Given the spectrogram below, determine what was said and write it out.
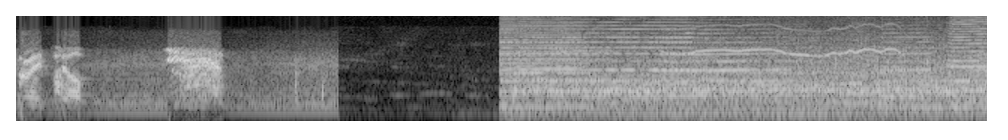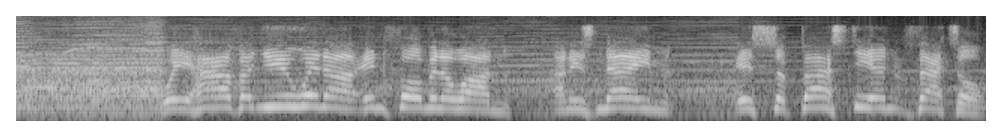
Great job. Yeah! We have a new winner in Formula One, and his name is Sebastian Vettel.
